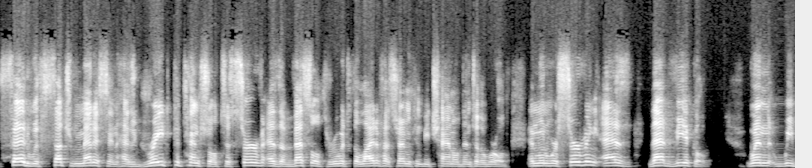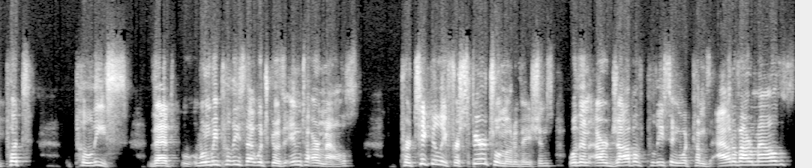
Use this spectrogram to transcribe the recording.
fed with such medicine has great potential to serve as a vessel through which the light of Hashem can be channeled into the world. And when we're serving as that vehicle, when we put police that, when we police that which goes into our mouths, particularly for spiritual motivations, well, then our job of policing what comes out of our mouths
